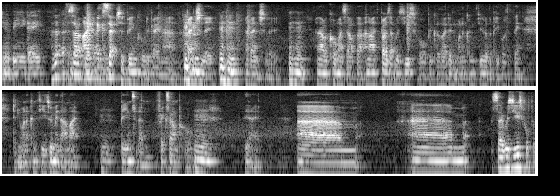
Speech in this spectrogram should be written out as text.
you know being a gay. I So I person. accepted being called a gay man Mhm. eventually, Mhm. eventually, Mhm. and I would call myself that, and I suppose that was useful because I didn't want to confuse other people to think, didn't want to confuse women that I might Mm. be into them, for example. Mm. you know. Um, um, so it was useful. For,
